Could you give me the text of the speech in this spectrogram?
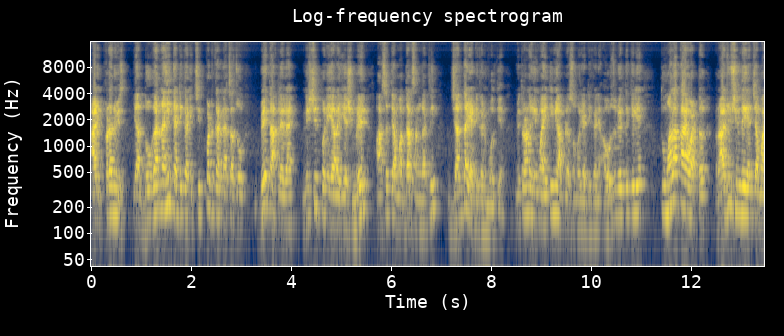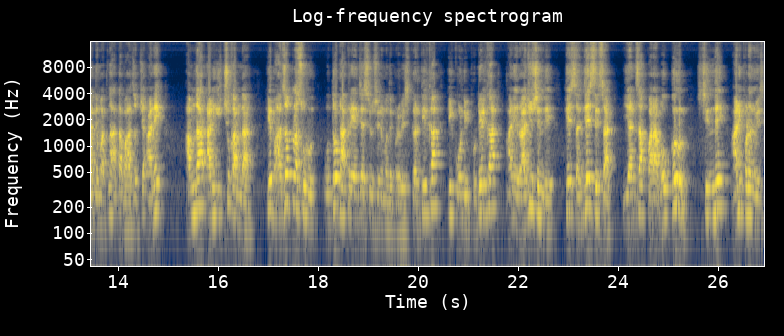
आणि फडणवीस या दोघांनाही त्या ठिकाणी चितपट करण्याचा जो बे टाकलेला आहे निश्चितपणे याला यश मिळेल असं त्या मतदारसंघातली जनता या ठिकाणी बोलते मित्रांनो ही माहिती मी आपल्यासमोर या ठिकाणी आवर्जून व्यक्त केली आहे. तुम्हाला काय वाटतं? राजू शिंदे यांच्या माध्यमातून आता भाजपचे अनेक आमदार आणि इच्छुक आमदार हे भाजपला सोडून उद्धव ठाकरे यांच्या शिवसेनेमध्ये प्रवेश करतील का? ही कोंडी फुटेल का? आणि राजू शिंदे हे संजय सिरसाट यांचा पराभव करून शिंदे आणि फडणवीस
